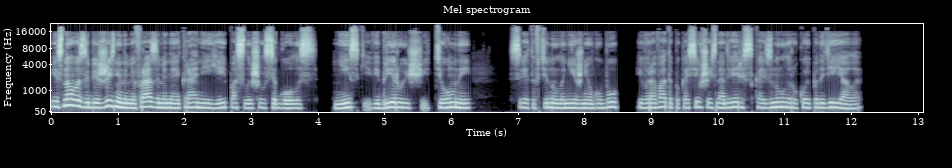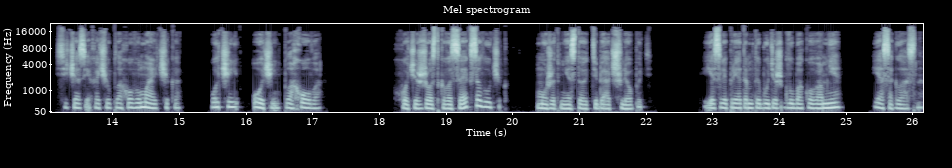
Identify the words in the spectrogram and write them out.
И снова за безжизненными фразами на экране ей послышался голос. Низкий, вибрирующий, темный, Света втянула нижнюю губу и, воровато покосившись на дверь, скользнула рукой под одеяло. «Сейчас я хочу плохого мальчика. Очень-очень плохого. Хочешь жесткого секса, Лучик? Может, мне стоит тебя отшлепать? Если при этом ты будешь глубоко во мне, я согласна».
